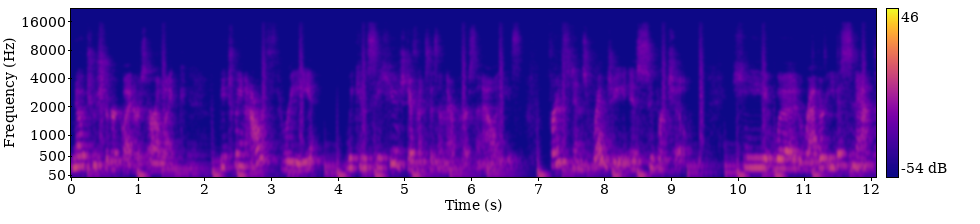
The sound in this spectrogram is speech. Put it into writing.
No two sugar gliders are alike. Between our three, we can see huge differences in their personalities. For instance, Reggie is super chill. He would rather eat a snack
